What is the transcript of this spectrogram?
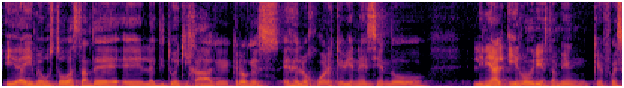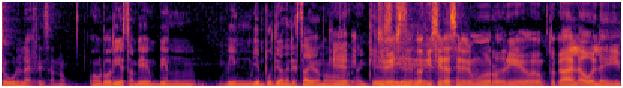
Y de ahí me gustó bastante eh, la actitud de Quijada, que creo que es, es de los jugadores que viene siendo lineal, y Rodríguez también, que fue seguro en la defensa, ¿no? Juan Rodríguez también bien, bien, bien puteado en el estadio, ¿no? Que, Que que es- bestia, sí. no quisiera ser el mudo Rodríguez, weón. tocaba la ola y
